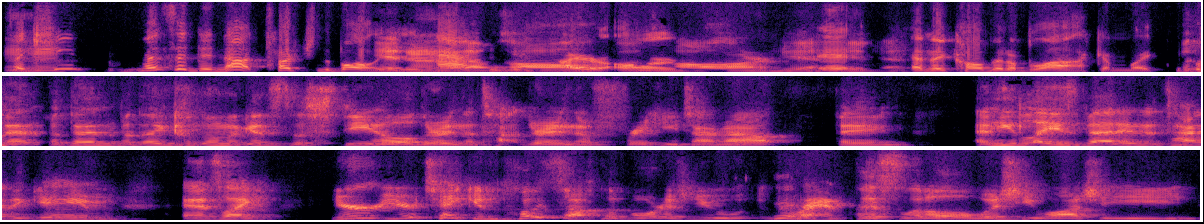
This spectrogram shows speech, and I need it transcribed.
it's like Mhm. he Mensah did not touch the ball. yeah, he no, no, his all, entire arm, arm. Yeah, It- yeah. and they called it a block. I'm like, But then, but then, but then Kaluma gets the steal during the ti during the freaky timeout thing, and he lays that in to tie the game. And it's like you're you're taking points off the board if you Yeah. grant this little wishy washy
